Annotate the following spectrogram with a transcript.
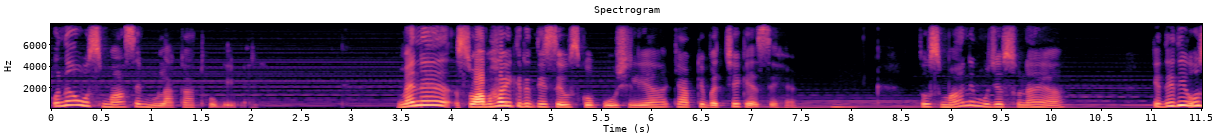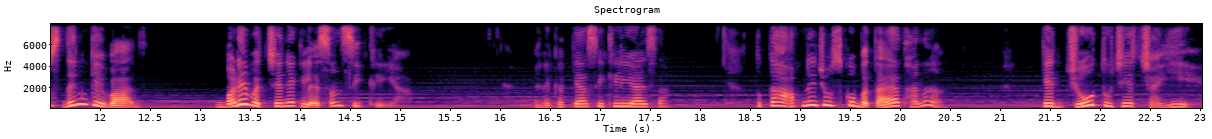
पुनः उस माँ से मुलाकात हो गई मेरी। मैंने स्वाभाविक रीति से उसको पूछ लिया कि आपके बच्चे कैसे हैं? तो उस माँ ने मुझे सुनाया कि दीदी, उस दिन के बाद बड़े बच्चे ने एक लेसन सीख लिया। मैंने कहा, क्या सीख लिया ऐसा? तो कहा, आपने जो उसको बताया था ना कि जो तुझे चाहिए,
